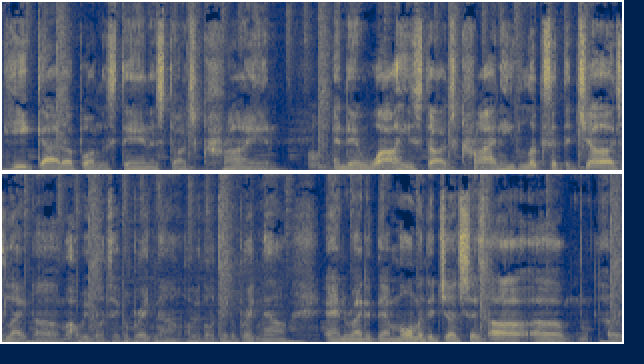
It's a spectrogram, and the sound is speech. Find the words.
he got up on the stand and starts crying. And then while he starts crying, he looks at the judge like, um, "Are we gonna take a break now? Are we gonna take a break now?" And right at that moment, the judge says, "Uh, uh, uh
